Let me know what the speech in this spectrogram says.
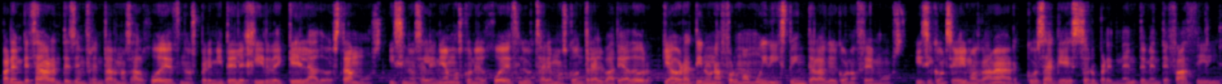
Para empezar, antes de enfrentarnos al juez, nos permite elegir de qué lado estamos, y si nos alineamos con el juez, lucharemos contra el bateador, que ahora tiene una forma muy distinta a la que conocemos, y si conseguimos ganar, cosa que es sorprendentemente fácil,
